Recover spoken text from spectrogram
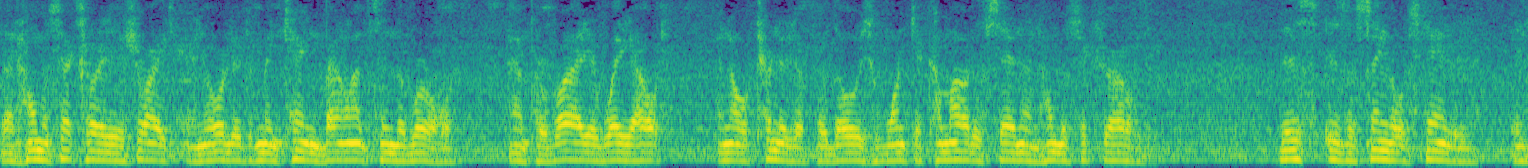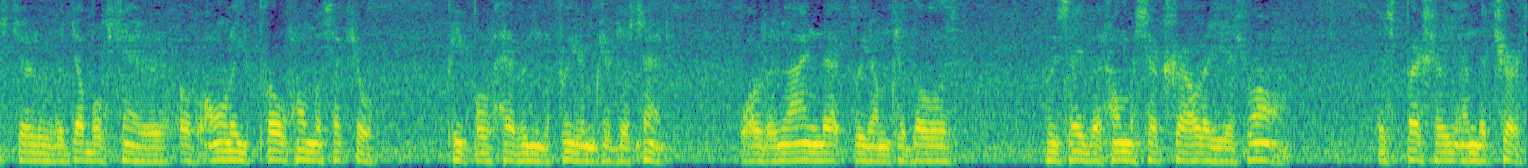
that homosexuality is right in order to maintain balance in the world and provide a way out, an alternative for those who want to come out of sin and homosexuality. This is a single standard instead of the double standard of only pro homosexual people having the freedom to dissent, while denying that freedom to those who say that homosexuality is wrong, especially in the church.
